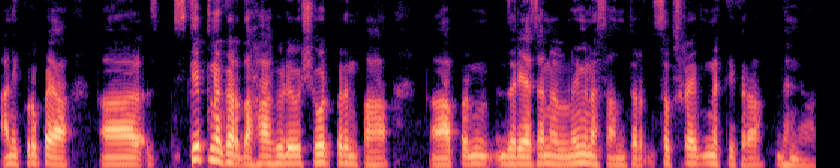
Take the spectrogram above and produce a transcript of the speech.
आणि कृपया स्किप न करता हा व्हिडिओ शेवटपर्यंत पहा. आपण जर या चॅनल नवीन असाल तर सबस्क्राईब नक्की करा. धन्यवाद.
